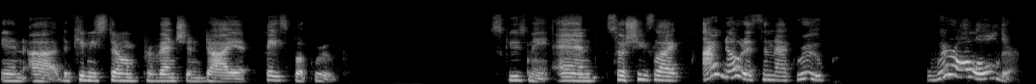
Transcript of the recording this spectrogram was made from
in uh, the kidney stone prevention diet Facebook group. Excuse me. And so she's like, I notice in that group, we're all older.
